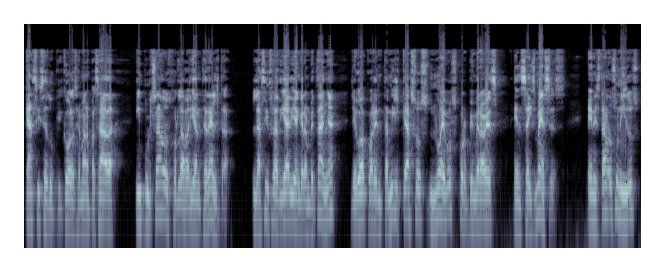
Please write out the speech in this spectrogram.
casi se duplicó la semana pasada, impulsados por la variante Delta. La cifra diaria en Gran Bretaña llegó a 40.000 casos nuevos por primera vez en seis meses. En Estados Unidos,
